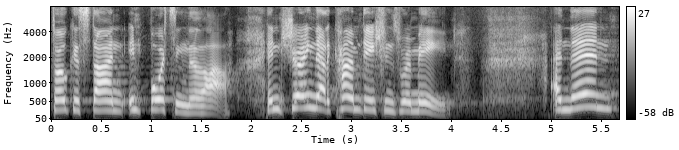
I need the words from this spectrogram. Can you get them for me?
focused on enforcing the law, ensuring that accommodations were made. And then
